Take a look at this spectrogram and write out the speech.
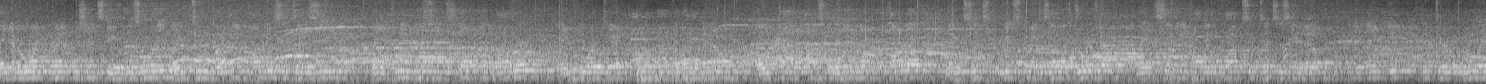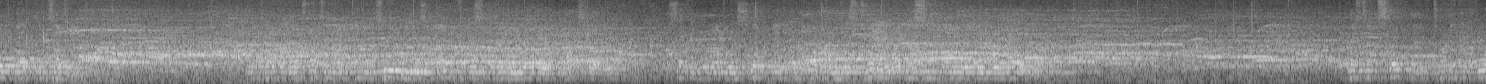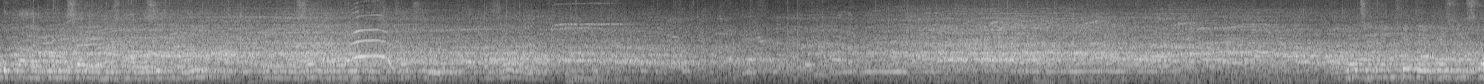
Lane number one, Grant Kushensky of Missouri. Lane two, Raheem Marcus of Tennessee. Lane three, Christian Stoltman of Auburn. Lane four, Cam Auerbach of Alabama. Lane five, Oscar Lindholm of Florida. Lane six, Reese Granzel of Georgia. Lane seven, Colin Fox of Texas A&M. And in lane eight, Victor Roy of Kentucky. Stokely turning in 45-37 he's now a senior lead. Winning the second round is the country. Approaching 150, Christian Stokely.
